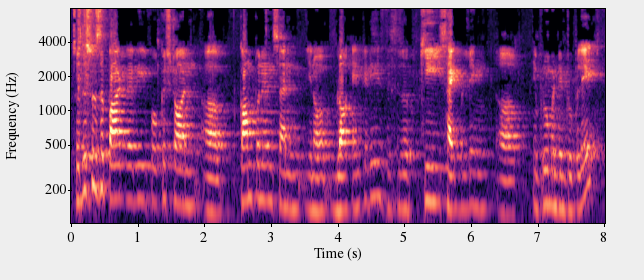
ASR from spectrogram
So this was the part where we focused on uh, components and you know block entities. This is a key site building uh, improvement in Drupal 8.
